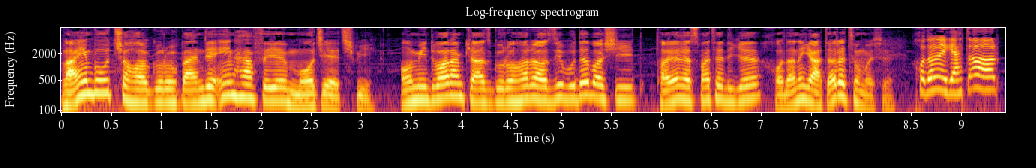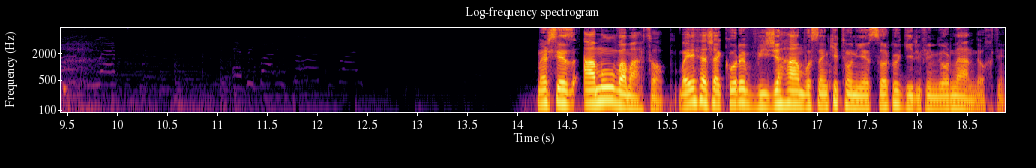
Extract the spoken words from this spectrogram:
و این بود چهار گروه بندی این هفته موج اچ امیدوارم که از گروه ها راضی بوده باشید. تا یه قسمت دیگه خدا نگهدارتون باشه. خدا نگهدار. مرسی از امو و محتاب و یه تشکر ویژه هم واسه اینکه تونی استارک و گریفیندور ننداختین.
